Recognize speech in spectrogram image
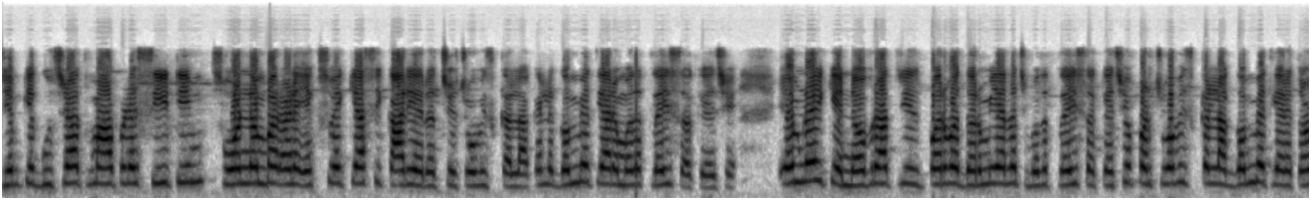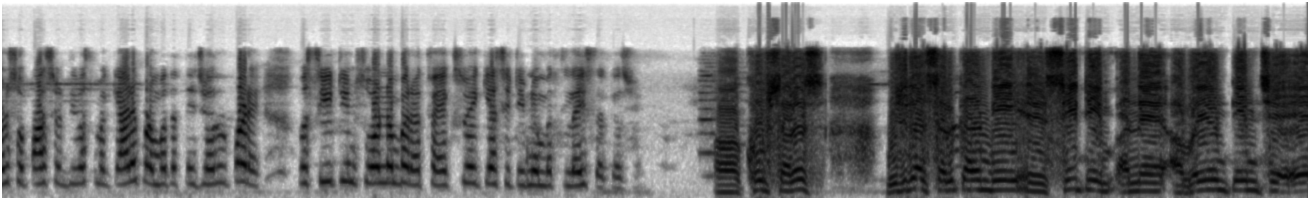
જેમ કે ગુજરાતમાં આપણે સી ટીમ સોળ નંબર અને એકસો એક્યાસી કાર્યરત છે ચોવીસ કલાક, એટલે ગમે ત્યારે મદદ લઈ શકે છે. એમ નહીં કે નવરાત્રી પર્વ દરમિયાન જ મદદ લઈ શકે છે, પણ ચોવીસ કલાક ગમે ત્યારે ત્રણસો દિવસમાં ક્યારે પણ મદદની જરૂર પડે તો સી ટીમ સોળ નંબર અથવા એકસો એક્યાસી ટીમની મદદ લઈ શકે છે. ખૂબ સરસ. ગુજરાત સરકારની સી ટીમ અને અભયમ ટીમ છે એ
